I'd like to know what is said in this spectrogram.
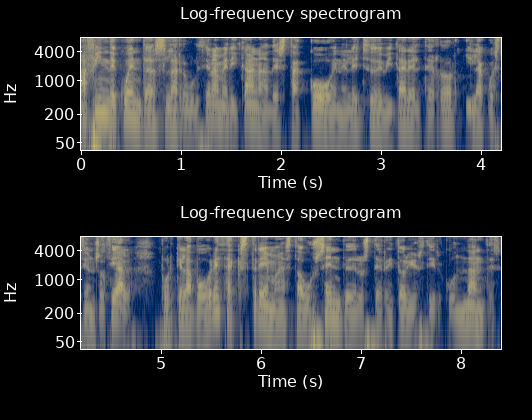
A fin de cuentas, la Revolución Americana destacó en el hecho de evitar el terror y la cuestión social, porque la pobreza extrema está ausente de los territorios circundantes,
